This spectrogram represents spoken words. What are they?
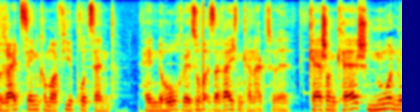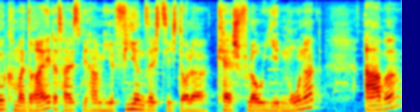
13,4%. Hände hoch, wer sowas erreichen kann aktuell. Cash on Cash nur 0,3, das heißt, wir haben hier 64 Dollar Cashflow jeden Monat. Aber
